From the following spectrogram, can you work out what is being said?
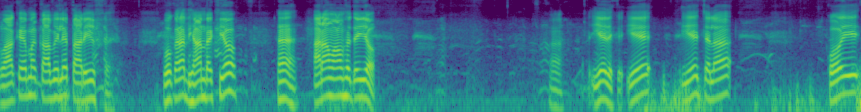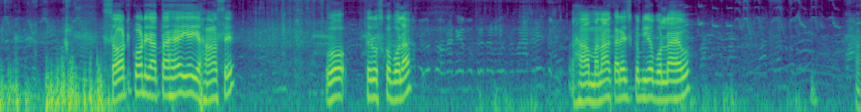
वाकई में काबिल तारीफ़ है। वो करा ध्यान रखियो, हैं आराम आराम से जाइयो। हाँ ये देखे, ये ये चला कोई शॉर्टकट जाता है ये यहाँ से वो फिर उसको बोला हाँ मना करे कभी ये बोल रहा है वो हाँ।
